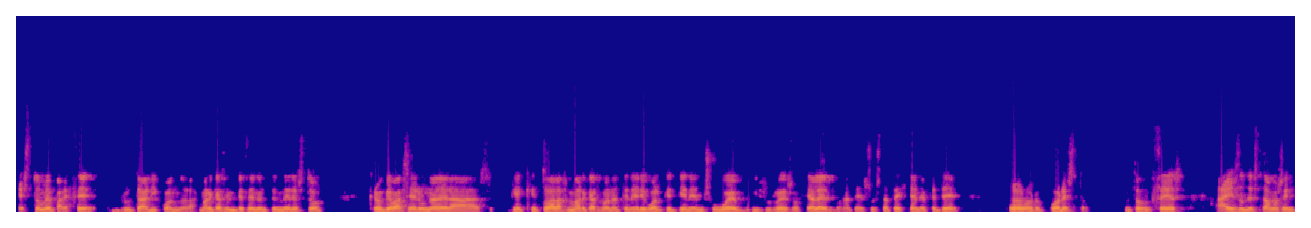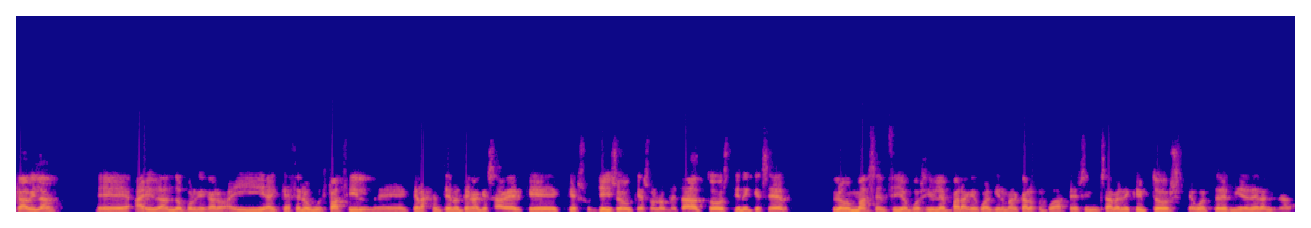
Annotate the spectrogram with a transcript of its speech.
esto me parece brutal y cuando las marcas empiecen a entender esto, creo que va a ser una de las que, todas las marcas van a tener, igual que tienen su web y sus redes sociales, van a tener su estrategia NFT por, por esto. Entonces, ahí es donde estamos en Kabila, eh, ayudando, porque claro, ahí hay que hacerlo muy fácil, eh, que la gente no tenga que saber qué, es un JSON, qué son los metadatos, tiene que ser lo más sencillo posible para que cualquier marca lo pueda hacer sin saber de criptos, de Web3, ni de DERA, ni nada.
